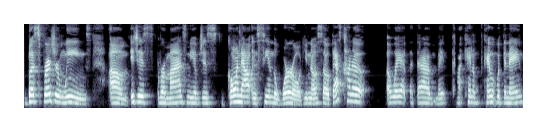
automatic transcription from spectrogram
but Spread Your Wings. Um, it just reminds me of just going out and seeing the world, you know. So that's kind of a way that I made came up, came up with the name.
